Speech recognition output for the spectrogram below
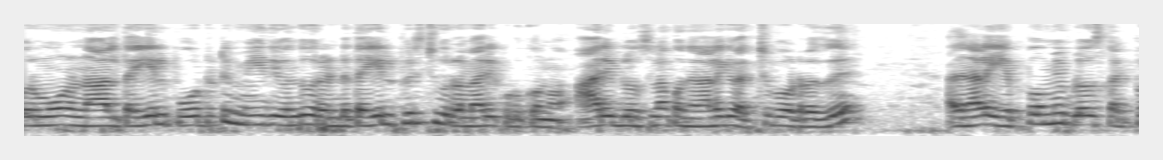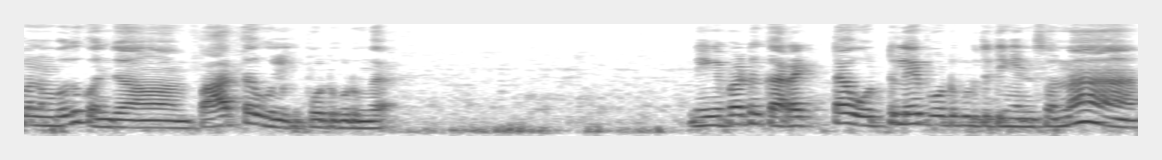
ஒரு மூணு நாலு தையல் போட்டுட்டு மீதி வந்து ஒரு ரெண்டு தையல் பிரித்து விட்ற மாதிரி கொடுக்கணும். ஆரி ப்ளவுஸ்லாம் கொஞ்சம் நாளைக்கு வச்சு போடுறது. அதனால் எப்போவுமே ப்ளவுஸ் கட் பண்ணும்போது கொஞ்சம் பார்த்து உங்களுக்கு போட்டு கொடுங்க. நீங்கள் பாட்டு கரெக்டாக ஒட்டுலே போட்டு கொடுத்துட்டீங்கன்னு சொன்னால்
